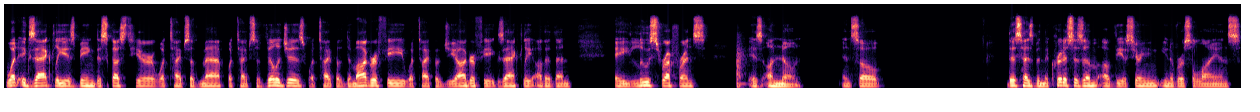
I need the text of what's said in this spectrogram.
what exactly is being discussed here? What types of map? What types of villages? What type of demography? What type of geography exactly, other than a loose reference is unknown. And so this has been the criticism of the Assyrian Universal Alliance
